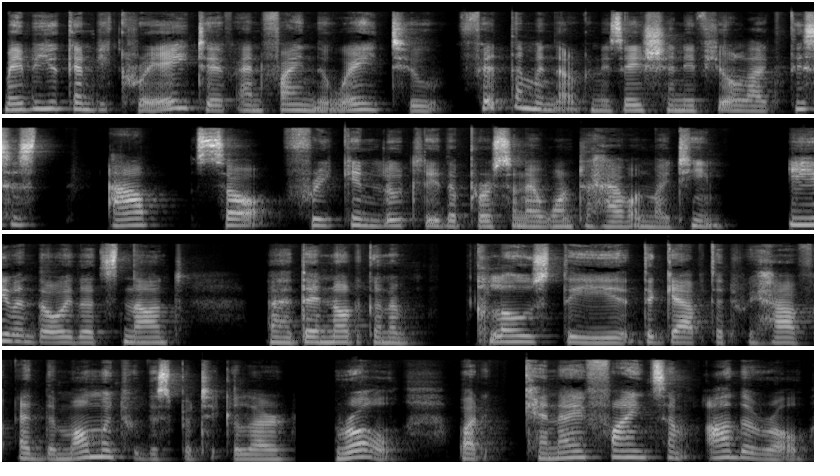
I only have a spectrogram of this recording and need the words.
Maybe you can be creative and find a way to fit them in the organization if you're like, this is so freaking lutely the person I want to have on my team. Even though that's not, uh, they're not going to close the, the gap that we have at the moment with this particular role. But can I find some other role?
